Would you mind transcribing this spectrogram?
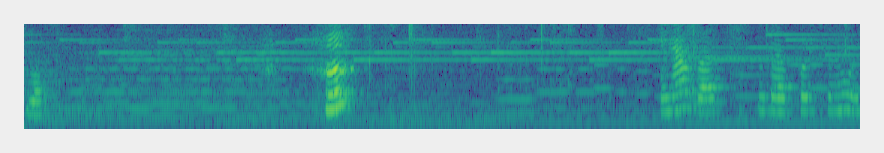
Whoa. Huh? I'm to pour some more.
